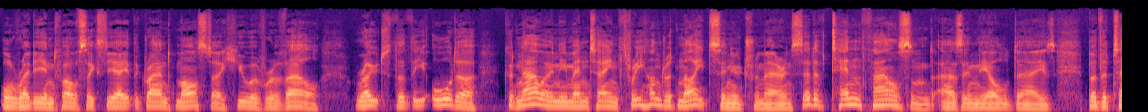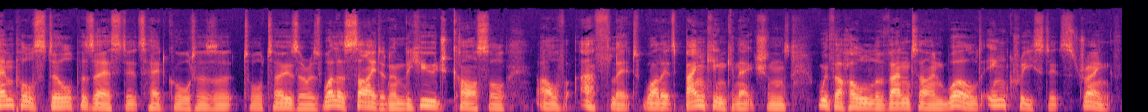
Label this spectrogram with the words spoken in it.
Already in 1268, the Grand Master Hugh of Revel wrote that the order could now only maintain 300 knights in Outremer instead of 10,000 as in the old days, but the temple still possessed its headquarters at Tortosa as well as Sidon and the huge castle of Athlit, while its banking connections with the whole Levantine world increased its strength.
